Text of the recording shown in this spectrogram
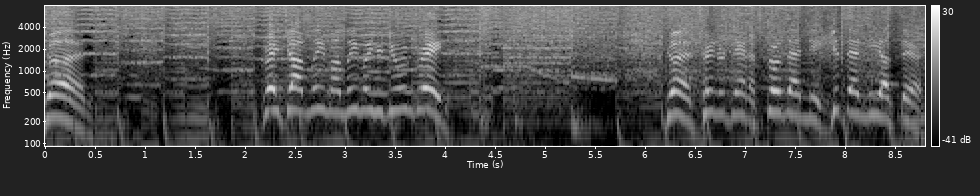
Good. Great job, Lima. Lima, you're doing great. Good. Trainer Dana, throw that knee. Get that knee up there.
